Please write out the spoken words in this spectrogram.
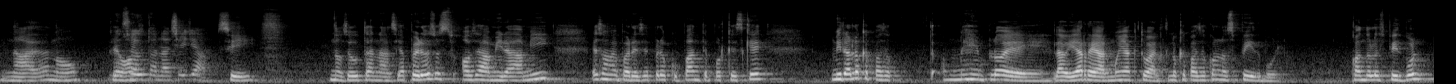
Nada, no. ¿No se eutanasia ya? Sí, no se eutanasia, pero eso es, o sea, mira, a mí eso me parece preocupante porque es que, mira lo que pasó, un ejemplo de la vida real muy actual, lo que pasó con los pitbull. Cuando los pitbull,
